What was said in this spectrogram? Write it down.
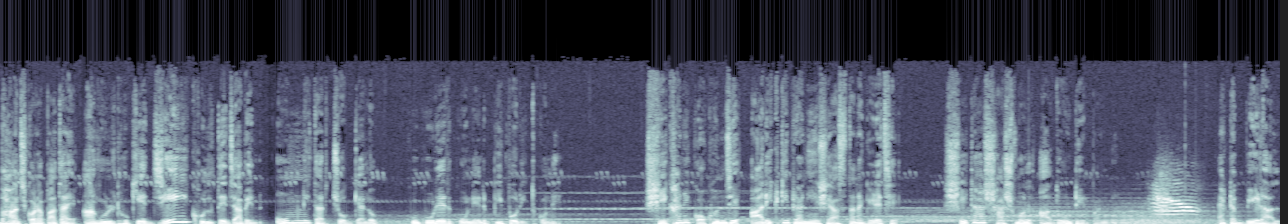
ভাঁজ করা পাতায় আঙুল ঢুকিয়ে যেই খুলতে যাবেন, অমনি তার চোখ গেল কুকুরের কোণের বিপরীত কোণে। সেখানে কখন যে আরেকটি প্রাণী এসে আস্তানা গেড়েছে, সেটা শাসমল আদৌ টের পাননি। একটা বেড়াল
